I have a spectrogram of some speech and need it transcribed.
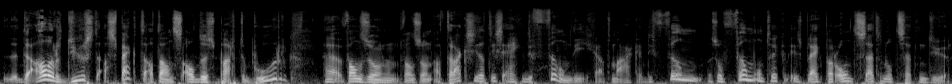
De, allerduurste aspect, althans al dus Bart de Boer, uh, van zo'n van zo'n attractie, dat is eigenlijk de film die je gaat maken. Die film, zo'n film ontwikkelen is blijkbaar ontzettend, ontzettend duur.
